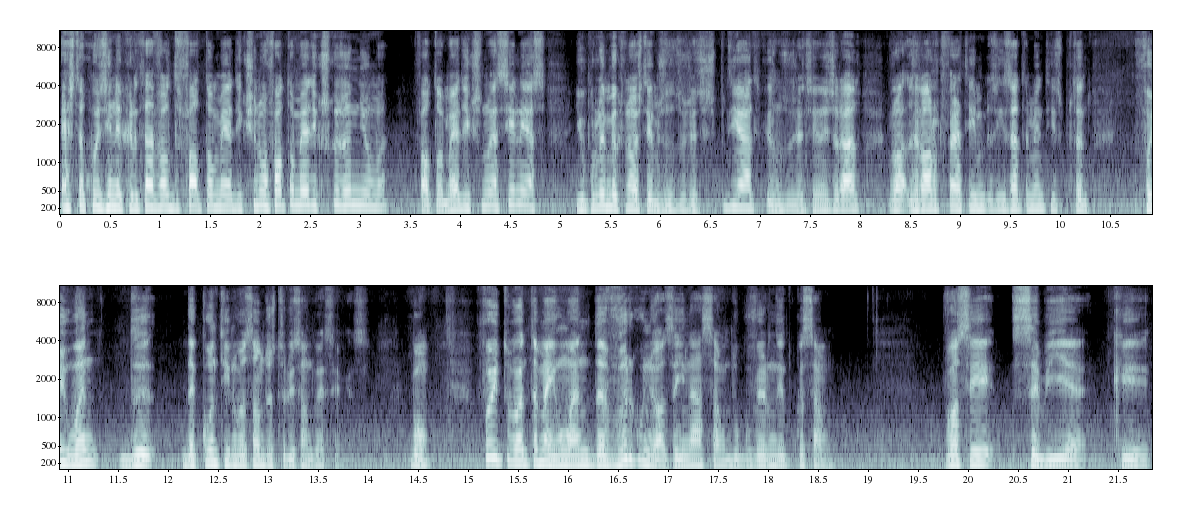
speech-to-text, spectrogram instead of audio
esta coisa inacreditável de faltam médicos. E não faltam médicos coisa nenhuma. Faltam médicos no SNS. E o problema que nós temos nas urgências pediátricas, nas urgências em geral, geral reflete exatamente isso. Portanto, foi o ano de da continuação da destruição do SMS. Bom, foi também um ano da vergonhosa inação do Governo de Educação. Você sabia que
